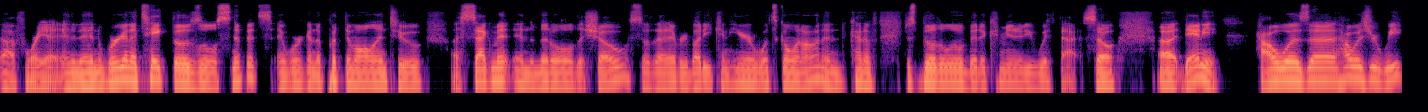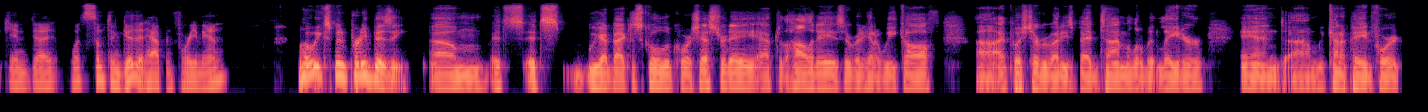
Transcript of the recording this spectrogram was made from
uh, for you and then we're going to take those little snippets and we're going to put them all into a segment in the middle of the show so that everybody can hear what's going on and kind of just build a little bit of community with that. So uh, danny how was uh how was your week? And uh, what's something good that happened for you man? My week's been pretty busy. Um, it's it's we got back to school of course yesterday after the holidays. Everybody had a week off. Uh, i pushed everybody's bedtime a little bit later and um, we kind of paid for it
